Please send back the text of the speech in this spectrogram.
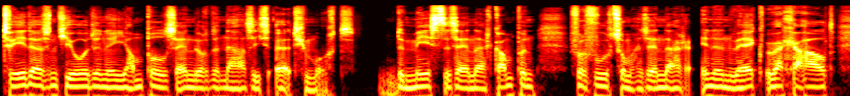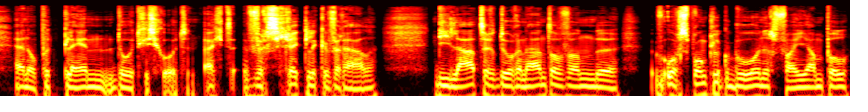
2000 Joden in Jampel zijn door de nazi's uitgemoord. De meeste zijn naar kampen vervoerd, sommigen zijn daar in een wijk weggehaald en op het plein doodgeschoten. Echt verschrikkelijke verhalen, die later door een aantal van de oorspronkelijke bewoners van Jampel,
